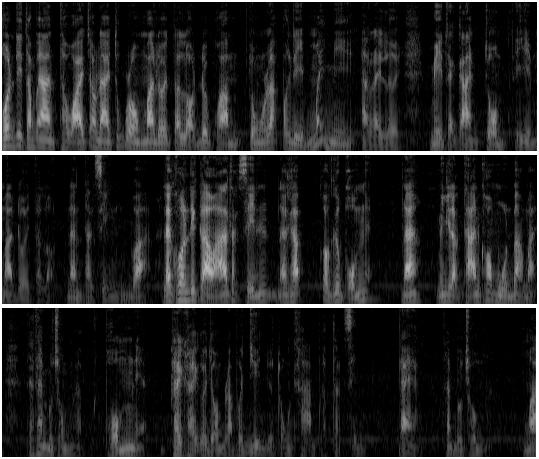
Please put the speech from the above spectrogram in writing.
คนที่ทำงานถวายเจ้านายทุกระองมาโดยตลอดด้วยความจงรักภักดีไม่มีอะไรเลย มีแต่การโจมตีมาโดยตลอดนั่นทักษิณว่า และคนที่กล่าวหาทักษิณนะครับ ก็คือผมเนี่ยนะมีหลักฐานข้อมูลมากมาย แต่ท่านผู้ชมครับ ผมเนี่ยใคร ๆ ก็ยอมรับว่ายืนอยู่ตรงข้ามกับทักษิณแต่ท่านผู้ชมมา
